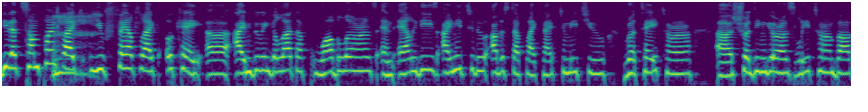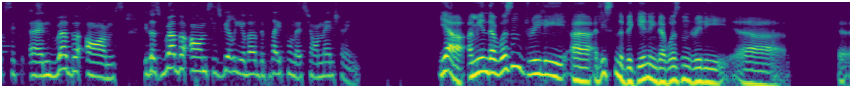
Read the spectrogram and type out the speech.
did at some point, like, you felt like, okay, uh, I'm doing a lot of wobblers and LEDs. I need to do other stuff like Knife to Meet You, Rotator, uh, Schrodinger's litter box, and rubber arms, because rubber arms is really about the playfulness you're mentioning. Yeah, I mean, there wasn't really, uh, at least in the beginning, there wasn't really uh, uh,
